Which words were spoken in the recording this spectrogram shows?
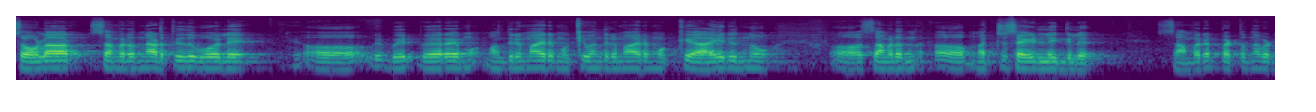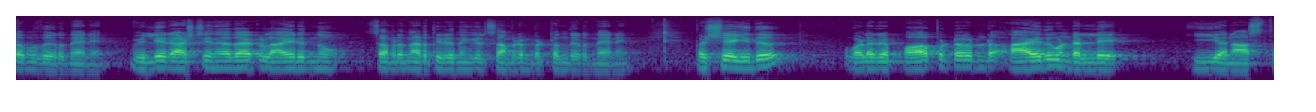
സോളാർ സമരം നടത്തിയതുപോലെ വേറെ മന്ത്രിമാരും മുഖ്യമന്ത്രിമാരും ഒക്കെ ആയിരുന്നു സമരം മറ്റു സൈഡിലെങ്കിൽ സമരം പെട്ടെന്ന് പെട്ടെന്ന് തീർന്നേനെ. വലിയ രാഷ്ട്രീയ നേതാക്കളായിരുന്നു സമരം നടത്തിയിരുന്നെങ്കിൽ സമരം പെട്ടെന്ന് തീർന്നേനെ. പക്ഷേ ഇത് വളരെ പാവപ്പെട്ടവരുണ്ട് ആയതുകൊണ്ടല്ലേ ഈ അനാസ്ഥ?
